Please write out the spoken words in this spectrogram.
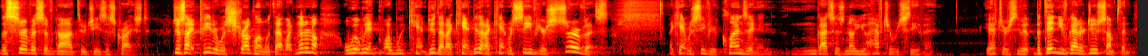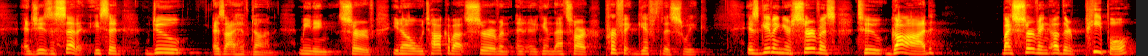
the service of God through Jesus Christ. Just like Peter was struggling with that, like, no, no, no, we, we, we can't do that. I can't do that. I can't receive your service. I can't receive your cleansing. And God says, No, you have to receive it. You have to receive it. But then you've got to do something. And Jesus said it. He said, Do as I have done, meaning serve. You know, we talk about serve, and, and again, that's our perfect gift this week, is giving your service to God by serving other people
